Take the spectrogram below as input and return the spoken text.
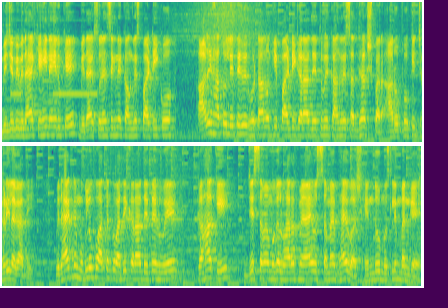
बीजेपी विधायक यहीं नहीं रुके। विधायक सुरेंद्र सिंह ने कांग्रेस पार्टी को आड़े हाथों लेते हुए घोटालों की पार्टी करार देते हुए कांग्रेस अध्यक्ष पर आरोपों की झड़ी लगा दी। विधायक ने मुगलों को आतंकवादी करार देते हुए कहा कि जिस समय मुगल भारत में आए, उस समय भयवश हिंदू, मुस्लिम बन गए।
